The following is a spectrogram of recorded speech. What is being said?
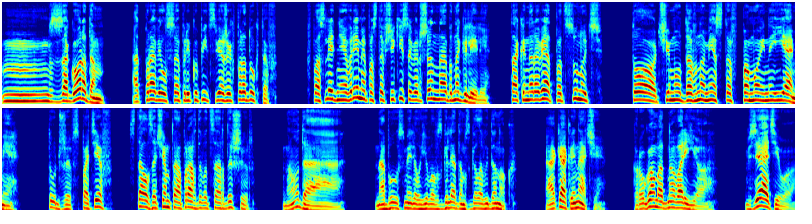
м -м, за городом отправился прикупить свежих продуктов. В последнее время поставщики совершенно обнаглели, так и норовят подсунуть то, чему давно место в помойной яме. Тут же, вспотев, стал зачем-то оправдываться Ардышир. Ну да. Набу усмерил его взглядом с головы до ног. А как иначе? Кругом одно варьё. Взять его.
